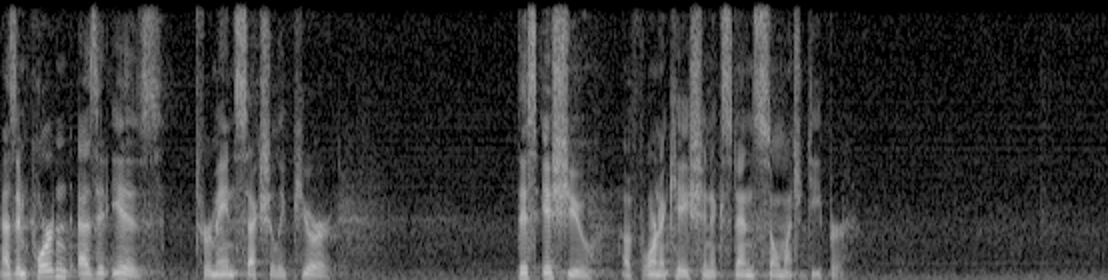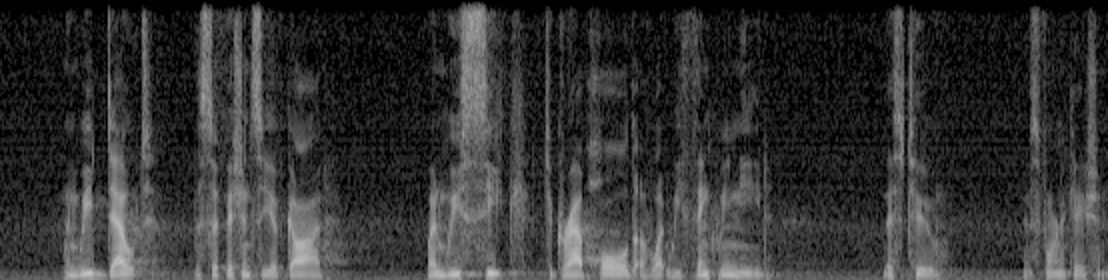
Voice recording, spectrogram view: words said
As important as it is to remain sexually pure, this issue of fornication extends so much deeper. When we doubt the sufficiency of God, when we seek to grab hold of what we think we need, this too is fornication.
